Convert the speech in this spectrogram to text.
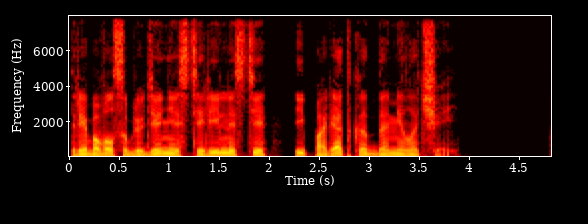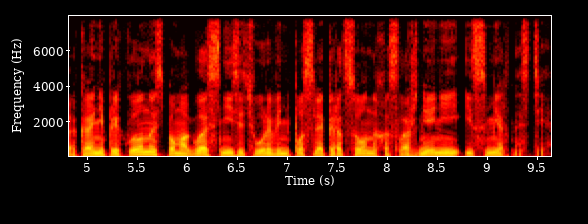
Требовал соблюдения стерильности и порядка до мелочей. Такая непреклонность помогла снизить уровень послеоперационных осложнений и смертности.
